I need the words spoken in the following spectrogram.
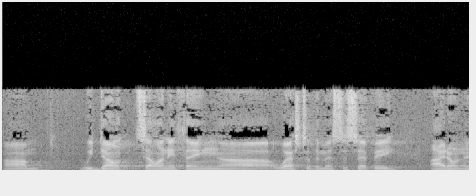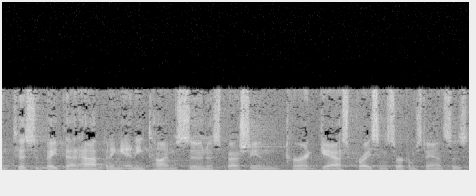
Um, we don't sell anything uh, west of the Mississippi. I don't anticipate that happening anytime soon, especially in current gas pricing circumstances.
